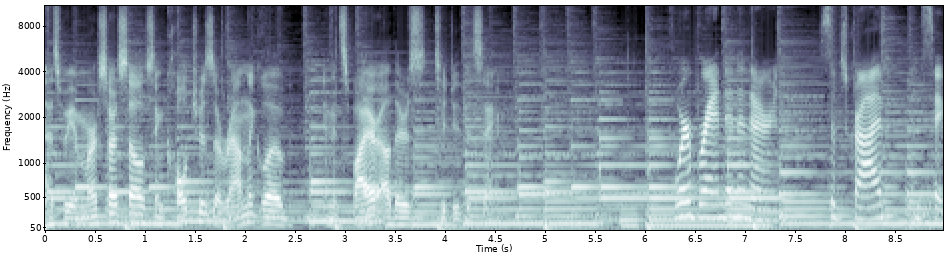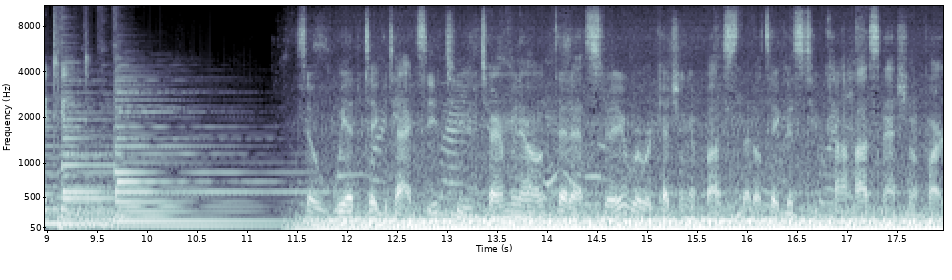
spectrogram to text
as we immerse ourselves in cultures around the globe and inspire others to do the same. We're Brandon and Erin. Subscribe and stay tuned. So we had to take a taxi to Terminal Terrestre where we're catching a bus that'll take us to Cajas National Park.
